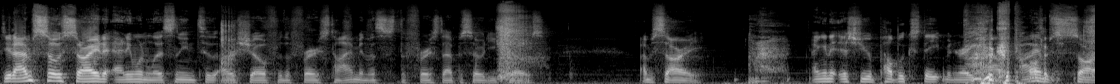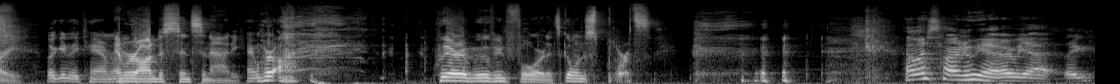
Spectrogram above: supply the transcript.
Dude, I'm so sorry to anyone listening to our show for the first time, and this is the first episode you chose. I'm sorry. I'm gonna issue a public statement right now. I am sorry, Look into the camera. and we're on to Cincinnati. And we're on. We are moving forward. It's going to sports. How much time do we have? Are we at? Like,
